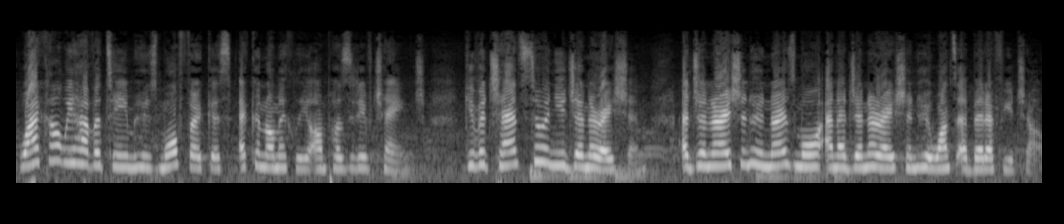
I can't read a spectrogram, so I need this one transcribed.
Why can't we have a team who's more focused economically on positive change? Give a chance to a new generation, a generation who knows more and a generation who wants a better future.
